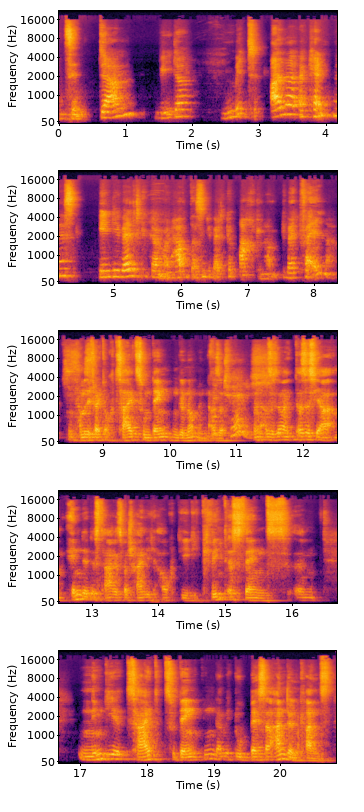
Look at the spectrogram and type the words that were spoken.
und sind dann wieder mit aller Erkenntnis in die Welt gegangen und haben das in die Welt gebracht und haben die Welt verändert. Und haben sie vielleicht auch Zeit zum Denken genommen. Also, Natürlich. Also das ist ja am Ende des Tages wahrscheinlich auch die, die Quintessenz. Ähm, nimm dir Zeit zu denken, damit du besser handeln kannst.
